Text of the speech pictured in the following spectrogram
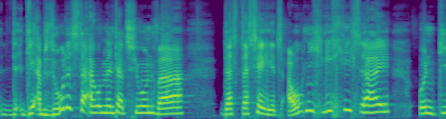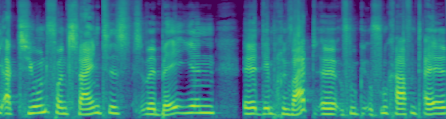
die absurdeste Argumentation war, dass das ja jetzt auch nicht richtig sei und die Aktion von Scientists Rebellion äh, dem Privatflug, äh,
